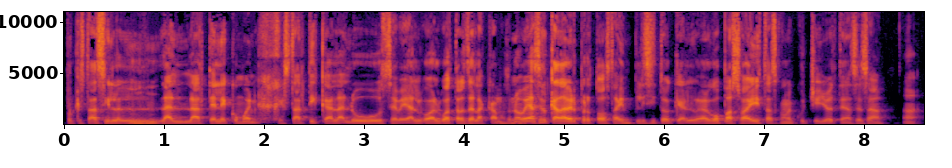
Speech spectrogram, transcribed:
Porque estaba así la, la- la tele como en estática, la luz, se ve algo, algo atrás de la cama. O sea, no veías el cadáver, pero todo estaba implícito de que algo pasó ahí, estás con el cuchillo y tenías esa... ah,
